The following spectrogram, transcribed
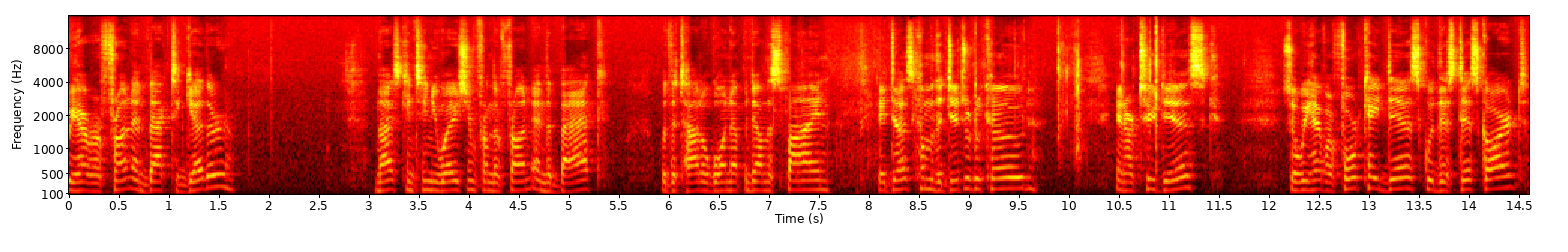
We have our front and back together. Nice continuation from the front and the back with the title going up and down the spine. It does come with a digital code in our two disc. So we have our 4K disc with this disc art.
